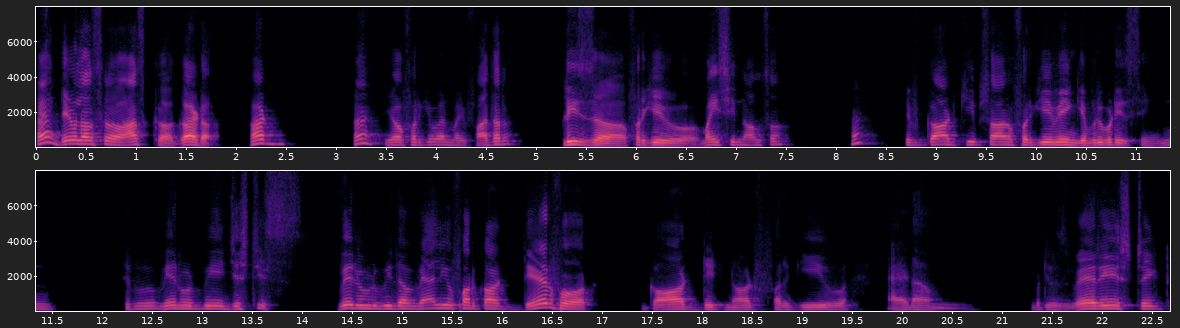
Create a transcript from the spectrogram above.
eh? they will also ask God, God, you have forgiven my father. Please uh, forgive my sin also. Huh? If God keeps on forgiving everybody's sin, then where would be justice? Where would be the value for God? Therefore, God did not forgive Adam, but he was very strict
